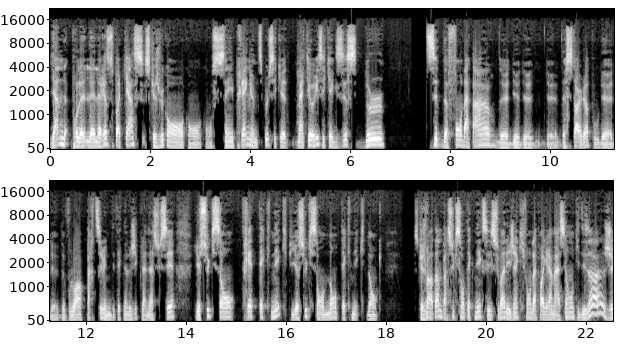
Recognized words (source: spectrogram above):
Yann, pour le, reste du podcast, ce que je veux qu'on s'imprègne un petit peu, c'est que ma théorie, c'est qu'il existe deux types de fondateurs de, de, de, de, start-up ou de, de, vouloir partir une idée technologique puis l'amener à succès. Il y a ceux qui sont très techniques, puis il y a ceux qui sont non techniques. Donc, ce que je vais entendre par ceux qui sont techniques, c'est souvent des gens qui font de la programmation, qui disent ah je,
